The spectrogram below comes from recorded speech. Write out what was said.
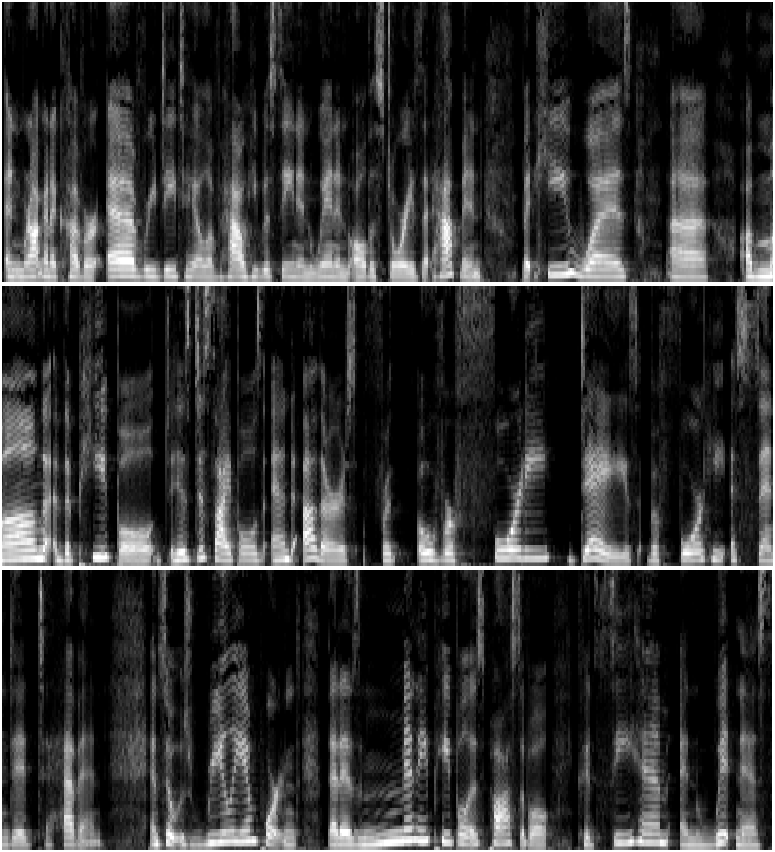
and we're not going to cover every detail of how he was seen and when and all the stories that happened, but he was. Uh, among the people, his disciples and others, for over 40 days before he ascended to heaven. And so it was really important that as many people as possible could see him and witness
